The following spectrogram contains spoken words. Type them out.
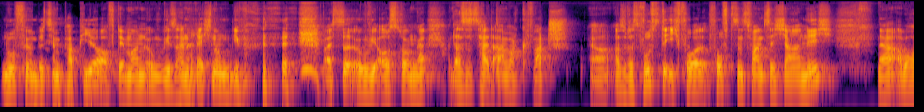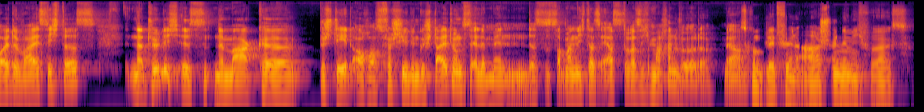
Nur für ein bisschen Papier, auf dem man irgendwie seine Rechnung, die, weißt du, irgendwie ausdrucken kann. Und das ist halt einfach Quatsch. Ja, also das wusste ich vor 15, 20 Jahren nicht. Ja, aber heute weiß ich das. Natürlich ist eine Marke besteht auch aus verschiedenen Gestaltungselementen. Das ist aber nicht das erste, was ich machen würde. Ja. Das ist komplett für den Arsch, wenn du mich fragst.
